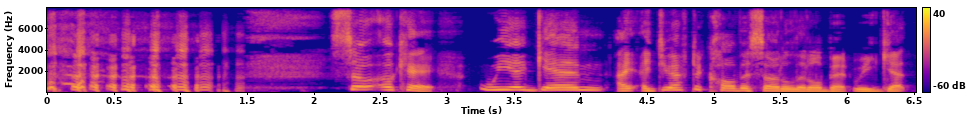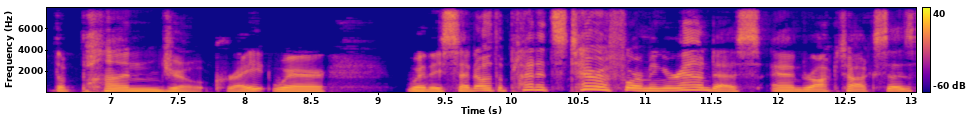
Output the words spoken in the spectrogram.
so, okay, we again, I, I do have to call this out a little bit. We get the pun joke, right? Where where they said, "Oh, the planet's terraforming around us," and Rok-Tahk says,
